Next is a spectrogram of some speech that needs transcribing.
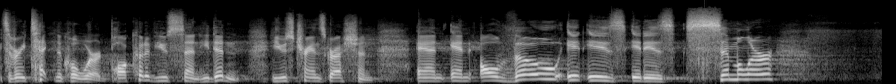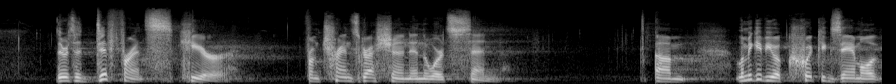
It's a very technical word. Paul could have used sin. He didn't. He used transgression. And, and although it is, it is similar, there's a difference here from transgression and the word sin. Um, let me give you a quick example of,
